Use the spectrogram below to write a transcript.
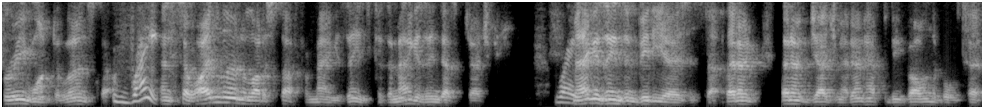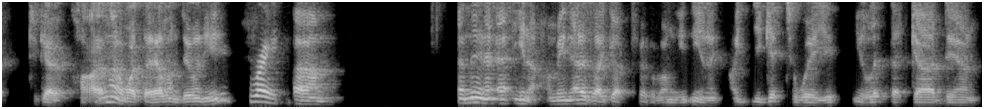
three wanting to learn stuff. Right. And so I learned a lot of stuff from magazines because the magazine doesn't judge me. Right. Magazines and videos and stuff. They don't they don't judge me. I don't have to be vulnerable to to go, I don't know what the hell I'm doing here. Right. Um, and then uh, you know i mean as i got further along you, you know I, you get to where you you let that guard down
